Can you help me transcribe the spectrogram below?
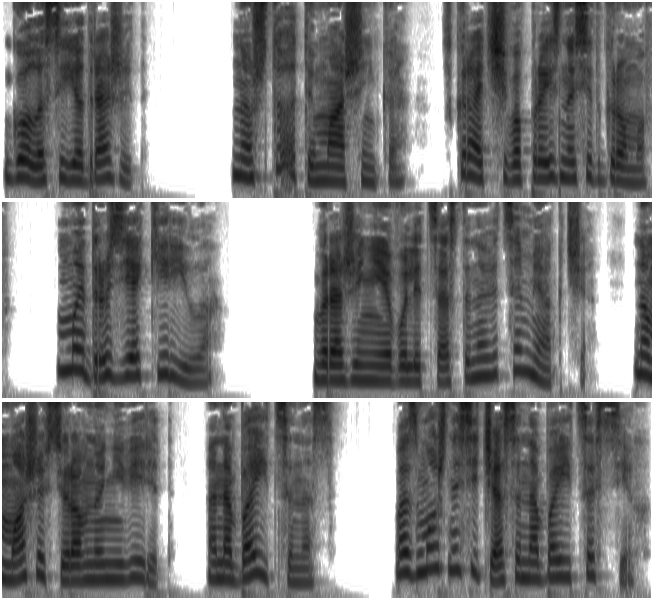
Голос ее дрожит. «Ну что ты, Машенька?» Вкрадчиво произносит Громов. «Мы друзья Кирилла». Выражение его лица становится мягче. Но Маша все равно не верит. Она боится нас. Возможно, сейчас она боится всех.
